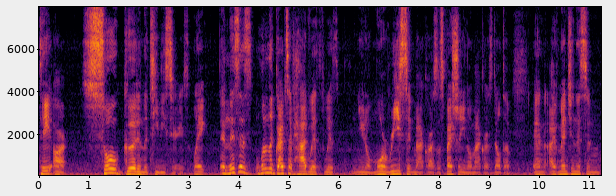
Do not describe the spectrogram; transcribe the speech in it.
They are so good in the TV series. Like, and this is one of the gripes I've had with with you know more recent Macross, especially you know Macross Delta, and I've mentioned this in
